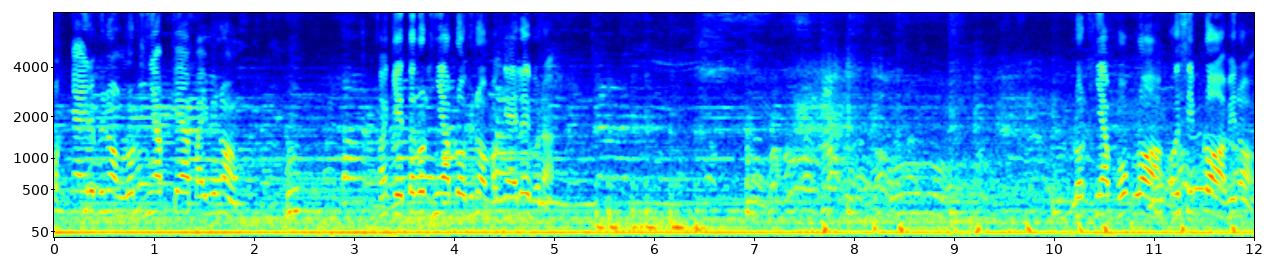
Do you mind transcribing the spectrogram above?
บักใหญ่เลยพี่น้องรถเฮียบแก้ไปพี่น้องสังเกตแต่รถเฮียบรถพี่น้องบักใหญ่เลยพุ่นน่ะ รถเฮียบหกล้อโอ้ยสิบล้อพี่น้อง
